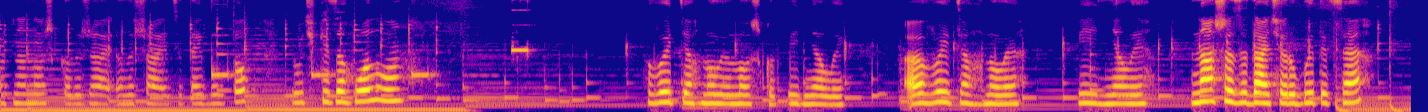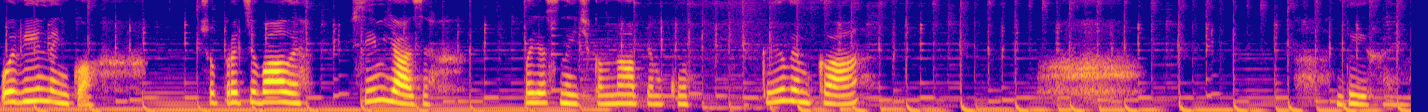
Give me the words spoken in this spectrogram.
Одна ножка лежає, лишається тейблтоп, ручки за голову. Витягнули ножку, підняли. Витягнули, підняли. Наша задача робити це повільненько, щоб працювали всі м'язи. Поясничка в напрямку килимка. Дихаємо.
